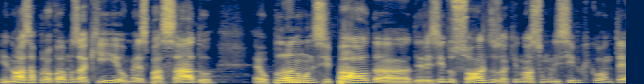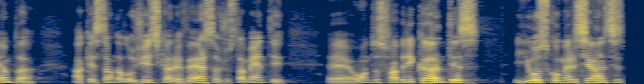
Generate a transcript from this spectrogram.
e nós aprovamos aqui, o mês passado, é o Plano Municipal da, de Resíduos Sólidos aqui no nosso município, que contempla a questão da logística reversa, justamente é, onde os fabricantes e os comerciantes,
